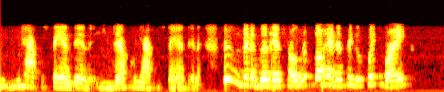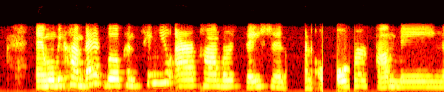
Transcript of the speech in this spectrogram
you have to stand in it. You definitely have to stand in it. This has been a good intro. Let's go ahead and take a quick break. And when we come back, we'll continue our conversation on overcoming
